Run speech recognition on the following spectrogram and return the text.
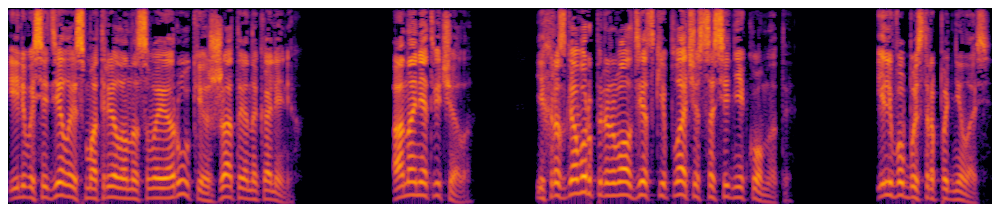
Ильва сидела и смотрела на свои руки, сжатые на коленях. Она не отвечала. Их разговор прервал детский плач из соседней комнаты. Ильва быстро поднялась.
